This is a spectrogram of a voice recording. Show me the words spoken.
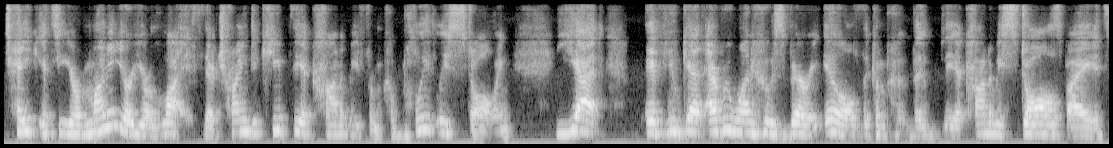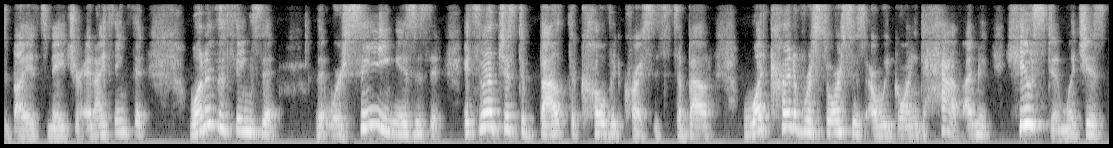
take it's your money or your life. They're trying to keep the economy from completely stalling, yet if you get everyone who's very ill, the, the the economy stalls by its by its nature. And I think that one of the things that that we're seeing is, is that it's not just about the COVID crisis, it's about what kind of resources are we going to have. I mean, Houston, which is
